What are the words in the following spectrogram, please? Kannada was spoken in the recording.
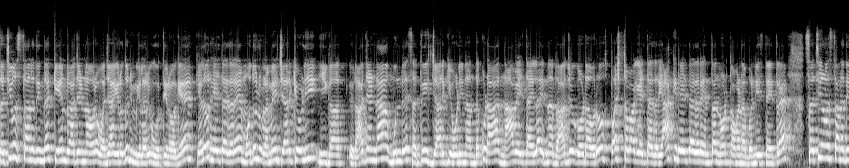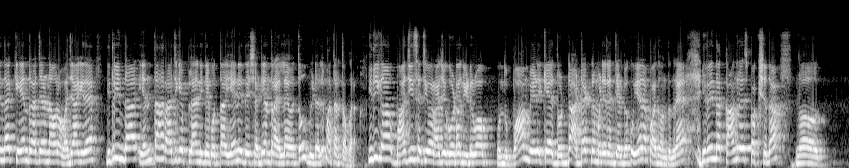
ಸಚಿವ ಸ್ಥಾನದಿಂದ ಕೆ ಎನ್ ರಾಜಣ್ಣ ಅವರ ವಜಾ ಆಗಿರೋದು ನಿಮ್ಗೆಲ್ಲರಿಗೂ ಗೊತ್ತಿರೋ ಹಾಗೆ. ಕೆಲವರು ಹೇಳ್ತಾ ಇದ್ದಾರೆ, ಮೊದಲು ರಮೇಶ್ ಜಾರಕಿಹೊಳಿ, ಈಗ ರಾಜಣ್ಣ, ಮುಂದೆ ಸತೀಶ್ ಜಾರಕಿಹೊಳಿನ ಅಂತ ಕೂಡ ನಾವ್ ಹೇಳ್ತಾ ಇಲ್ಲ. ಇದನ್ನ ರಾಜುಗೌಡ ಅವರು ಸ್ಪಷ್ಟವಾಗಿ ಹೇಳ್ತಾ ಇದ್ದಾರೆ. ಯಾಕೆ ಇದು ಹೇಳ್ತಾ ಇದ್ದಾರೆ ಅಂತ ನೋಡ್ತಾ ಹೋಗೋಣ ಬನ್ನಿ ಸ್ನೇಹಿತರೆ. ಸಚಿವ ಸ್ಥಾನದಿಂದ ಕೆ ಎನ್ ರಾಜಣ್ಣ ಅವರ ವಜಾ ಆಗಿದೆ ಇದರಿಂದ ಎಂತಹ ರಾಜಕೀಯ ಪ್ಲಾನ್ ಇದೆ ಗೊತ್ತಾ? ಏನಿದೆ? ಷಡ್ಯಂತ್ರ ಎಲ್ಲ ಇವತ್ತು ವಿಡಿಯೋಲಿ ಮಾತಾಡ್ತಾ ಹೋಗೋಣ. ಇದೀಗ ಮಾಜಿ ಸಚಿವ ರಾಜುಗೌಡ ನೀಡಿರುವ ಒಂದು ಬಾಂಬ್ ಹೇಳಿಕೆ ದೊಡ್ಡ ಅಟ್ಯಾಕ್ನ ಮಾಡಿದ್ರೆ ಅಂತ ಹೇಳ್ಬೇಕು. ಏನಪ್ಪಾ ಅದು ಅಂತಂದ್ರೆ ಇದರಿಂದ ಕಾಂಗ್ರೆಸ್ ಪಕ್ಷದ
